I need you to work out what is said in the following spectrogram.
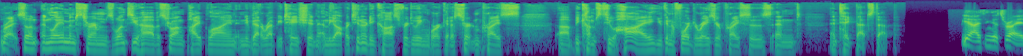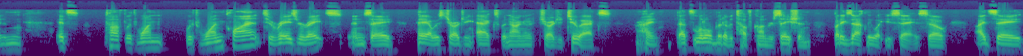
Right. So, in, in, layman's terms, once you have a strong pipeline and you've got a reputation, and the opportunity cost for doing work at a certain price uh, becomes too high, you can afford to raise your prices and and take that step. Yeah, I think that's right. I mean, it's tough with one with one client to raise your rates and say, "Hey, I was charging X, but now I'm going to charge you 2X." Right? That's a little bit of a tough conversation, but exactly what you say. So, I'd say,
